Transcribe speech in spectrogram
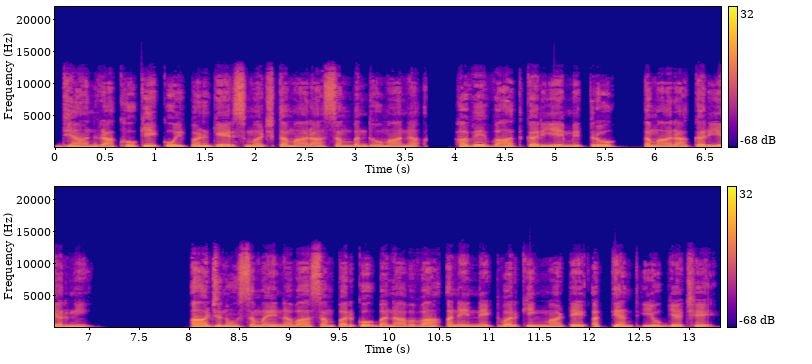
ધ્યાન રાખો કે કોઈપણ ગેરસમજ તમારા સંબંધોમાં ન હવે વાત કરીએ મિત્રો, તમારા કરિયરની. આજનો સમય નવા સંપર્કો બનાવવા અને નેટવર્કિંગ માટે અત્યંત યોગ્ય છે.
